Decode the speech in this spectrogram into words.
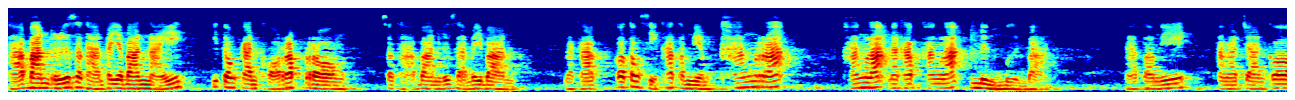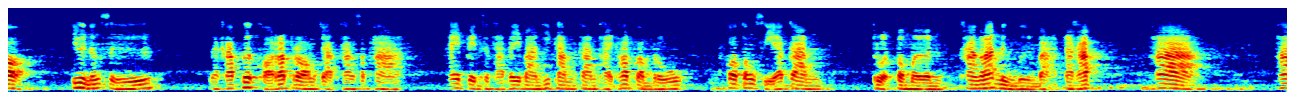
ถาบันหรือสถานพยาบาลไหนที่ต้องการขอรับรองสถาบันหรือสถานพยาบาลนะครับ ก็ต้องเสียค่าธรรมเนียมครั้งละครั้งละนะครับ ครั้งละ 10,000 บาทนะตอนนี้ทางอาจารย์ก็ยื่นหนังสือนะครับ เพื่อขอรับรองจากทางสภา ให้เป็นสถานพยาบาลที่ทำการถ่ายทอดความรู้ ก็ต้องเสียการตรวจประเมินครั้งละ 10,000 บาทนะครับ ถ้าถ้า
